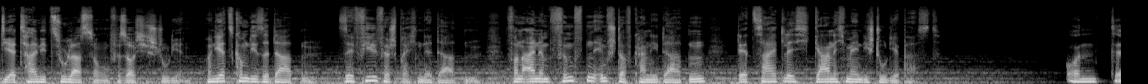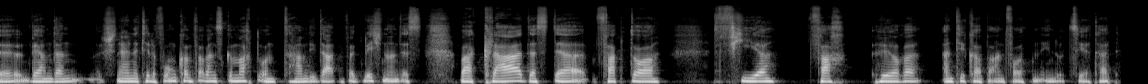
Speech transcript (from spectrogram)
Die erteilen die Zulassung für solche Studien. Und jetzt kommen diese Daten, sehr vielversprechende Daten, von einem fünften Impfstoffkandidaten, der zeitlich gar nicht mehr in die Studie passt. Und äh, wir haben dann schnell eine Telefonkonferenz gemacht und haben die Daten verglichen und es war klar, dass der Faktor vierfach höhere Antikörperantworten induziert hat.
